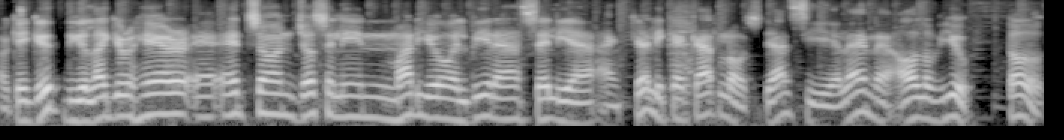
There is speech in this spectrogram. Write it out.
Okay, good. Do you like your hair, eh, Edson, Jocelyn, Mario, Elvira, Celia, Angelica, Carlos, Yancy, Elena, all of you, todos.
